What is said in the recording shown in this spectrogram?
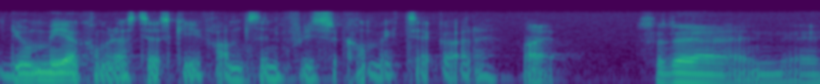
jo mere kommer det også til at ske i fremtiden, fordi så kommer vi ikke til at gøre det. Så det er en øh,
